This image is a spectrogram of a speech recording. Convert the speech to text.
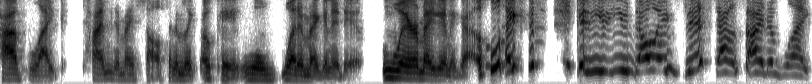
have like time to myself and i'm like okay well what am i going to do where am i going to go like because you you don't exist outside of like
